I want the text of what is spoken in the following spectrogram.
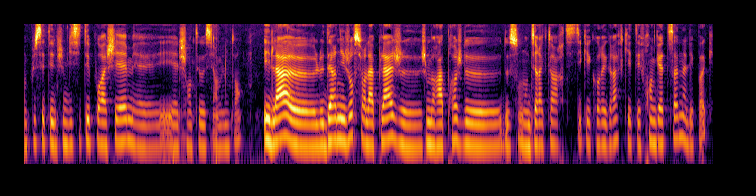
En plus, c'était une publicité pour H&M et elle chantait aussi en même temps. Et là, euh, le dernier jour sur la plage, euh, je me rapproche de, son directeur artistique et chorégraphe qui était Frank Gatson à l'époque.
